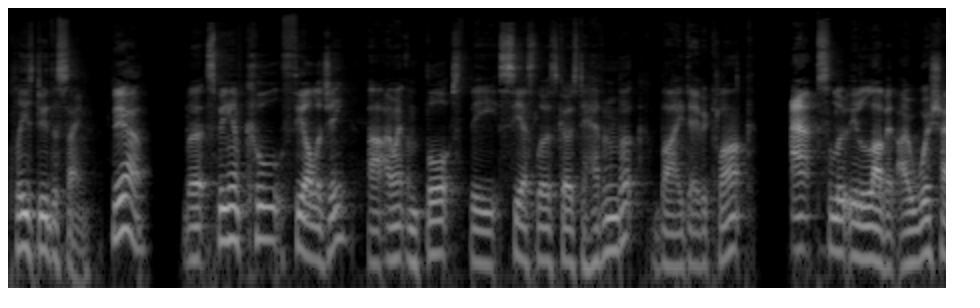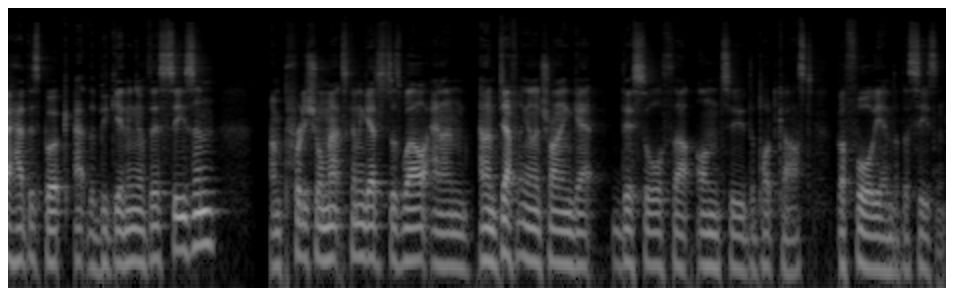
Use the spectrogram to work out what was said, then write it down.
please do the same. Yeah. But speaking of cool theology, uh, I went and bought the C.S. Lewis Goes to Heaven book by David Clark. Absolutely love it. I wish I had this book at the beginning of this season. I'm pretty sure Matt's going to get it as well, and I'm and I'm definitely going to try and get this author onto the podcast before the end of the season.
